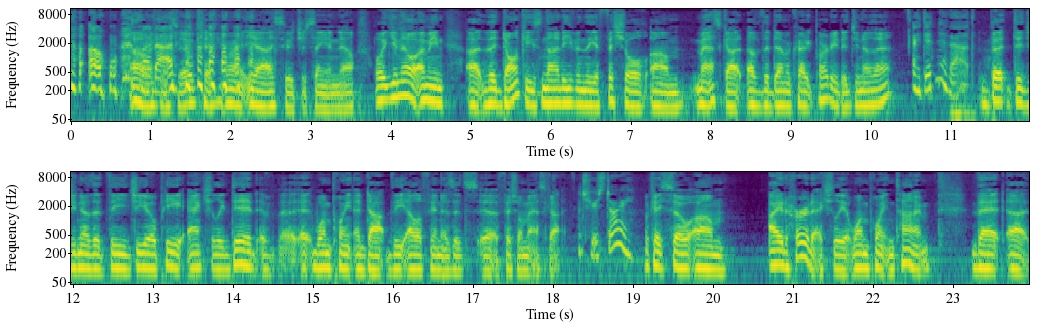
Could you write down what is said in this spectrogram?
Oh, Oh, my bad. so- okay, all right. Yeah, I see what you're saying now. Well, you know, I mean, uh, the donkey's not even the official um, mascot of the Democratic Party. Did you know that? I did know that. But did you know that the GOP actually did uh, at one point adopt the elephant as its uh, official mascot? A true story. Okay, so um, I had heard actually at one point in time that uh,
